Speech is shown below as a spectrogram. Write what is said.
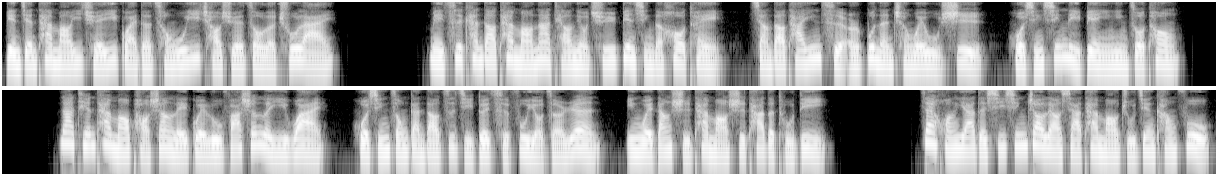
便见炭毛一瘸一拐的从巫医巢穴走了出来。每次看到炭毛那条扭曲变形的后腿，想到他因此而不能成为武士，火星心里便隐隐作痛。那天炭毛跑上雷鬼路，发生了意外。火星总感到自己对此负有责任，因为当时炭毛是他的徒弟。在黄牙的悉心照料下，炭毛逐渐康复。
